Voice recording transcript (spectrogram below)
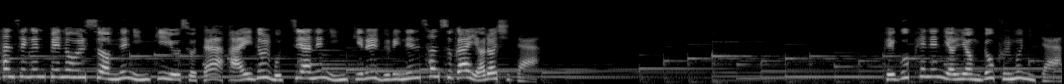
탄생은 빼놓을 수 없는 인기 요소다. 아이돌 못지않은 인기를 누리는 선수가 여럿이다. 배구 팬은 연령도 불문이다.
